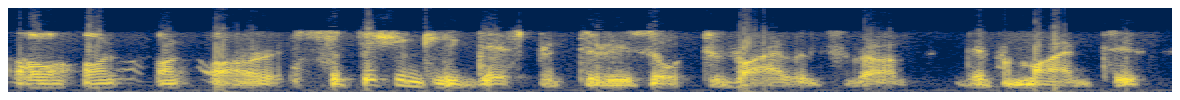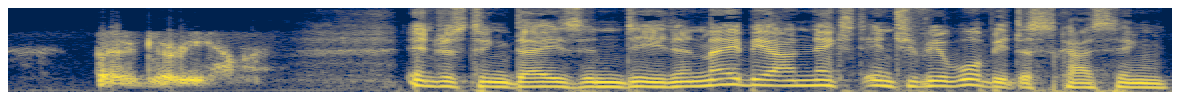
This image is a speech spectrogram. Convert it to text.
are, are, are sufficiently desperate to resort to violence rather, never mind to burglary. Interesting days indeed. And maybe our next interview will be discussing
